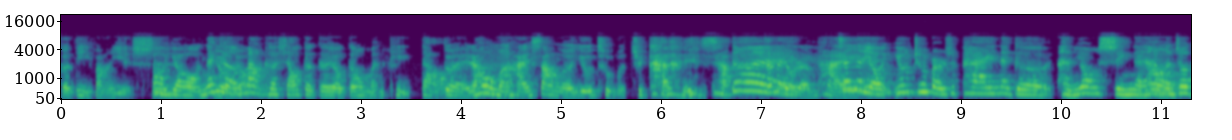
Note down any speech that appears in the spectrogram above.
个地方也是哦，有那个 Mark 小哥哥有跟我们提到，对，然后我们还上了 YouTube 去看了一下，对，真的有人拍，真的有 YouTuber 去拍那个很用心哎，他们就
